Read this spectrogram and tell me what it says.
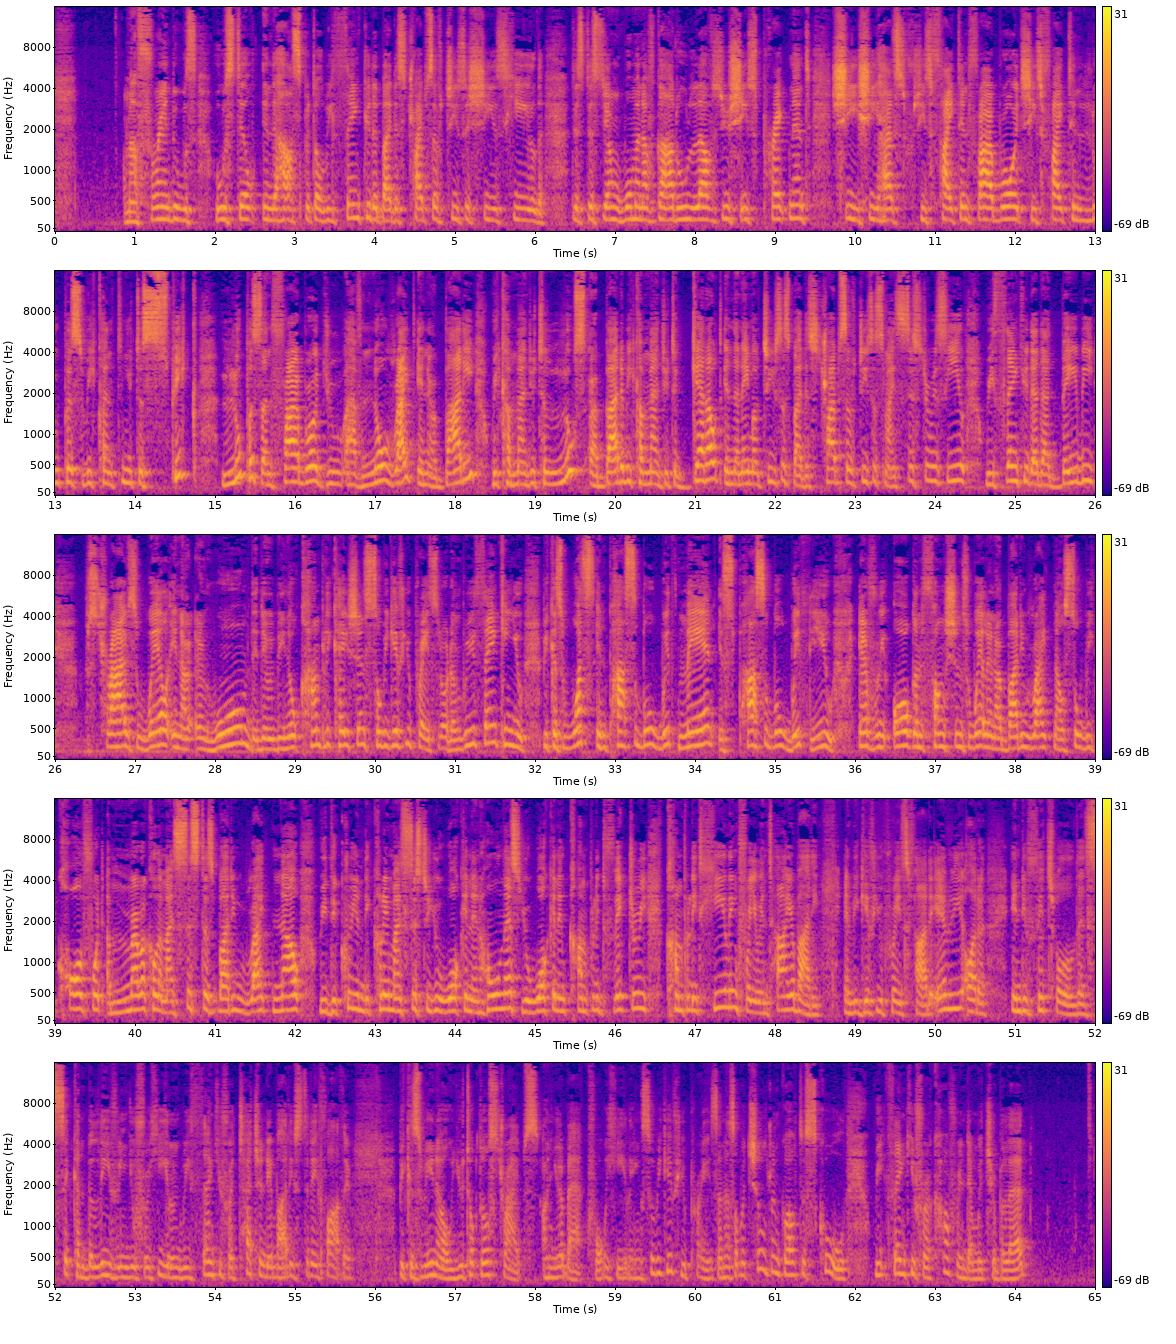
my friend who's who's still in the hospital we thank you that by the stripes of jesus she is healed. This this young woman of god who loves you she's pregnant. She she has she's fighting fibroid she's fighting lupus. We continue to speak lupus and fibroid. You have no right in her body. We command you to loose her body. We command you to get out in the name of jesus. By the stripes of jesus my sister is healed. We thank you that that baby strives well in our, our womb, that there will be no complications. So we give you praise, Lord. And we're thanking you because what's impossible with man is possible with you. Every organ functions well in our body right now. So we call forth a miracle in my sister's body right now. We decree and declare, my sister, you're walking in wholeness, you're walking in complete victory, complete healing for your entire body. And we give you praise, Father. Every other individual that's sick and believing you for healing, we thank you for touching their bodies today, Father because we know you took those stripes on your back for healing. So we give you praise. And as our children go out to school, we thank you for covering them with your blood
